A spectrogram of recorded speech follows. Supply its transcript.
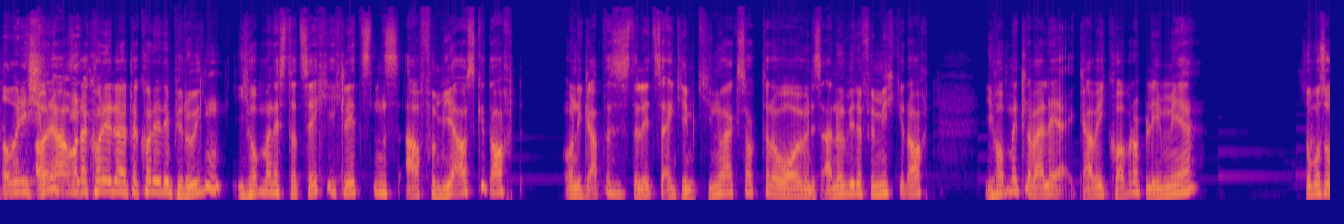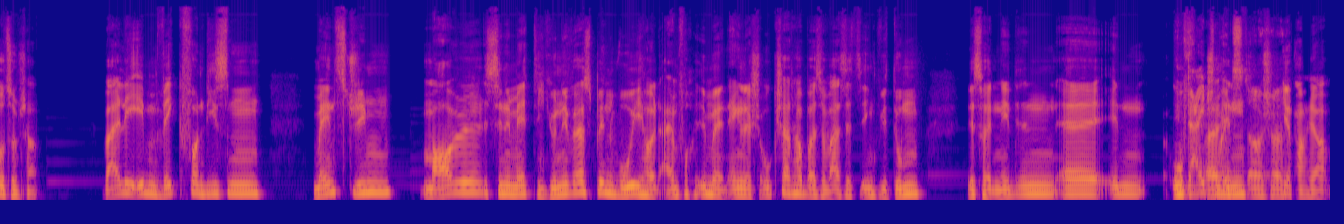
aber, das aber, aber da, kann ich, da, da kann ich dich beruhigen. Ich habe mir das tatsächlich letztens auch von mir ausgedacht und ich glaube, das ist der letzte eigentlich im Kino auch gesagt hat, aber habe ich mir das auch nur wieder für mich gedacht. Ich habe mittlerweile, glaube ich, kein Problem mehr, sowas so zum Schauen. Weil ich eben weg von diesem Mainstream Marvel Cinematic Universe bin, wo ich halt einfach immer in Englisch angeschaut habe, also war es jetzt irgendwie dumm, das halt nicht in, äh, in, in oft, Deutsch äh, meinst du auch schon. Genau, ja.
